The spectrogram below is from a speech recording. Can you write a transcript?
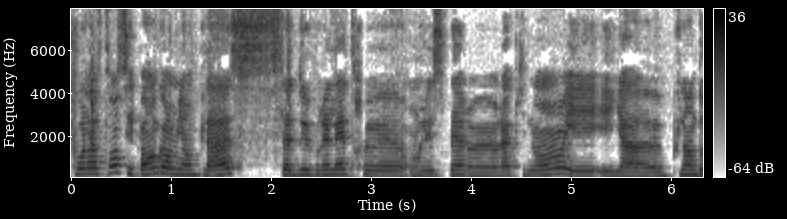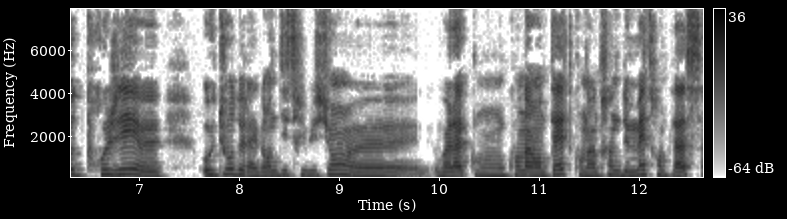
Pour l'instant, c'est pas encore mis en place. Ça devrait l'être, euh, on l'espère, euh, rapidement. Et il y a plein d'autres projets euh, autour de la grande distribution voilà, qu'on a en tête, qu'on est en train de mettre en place.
